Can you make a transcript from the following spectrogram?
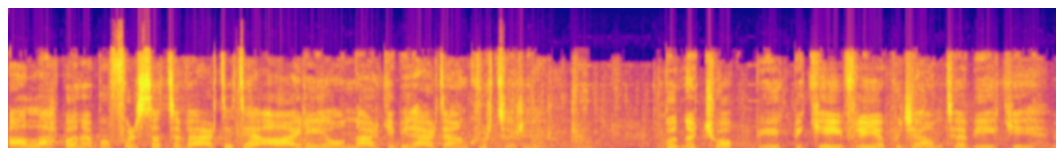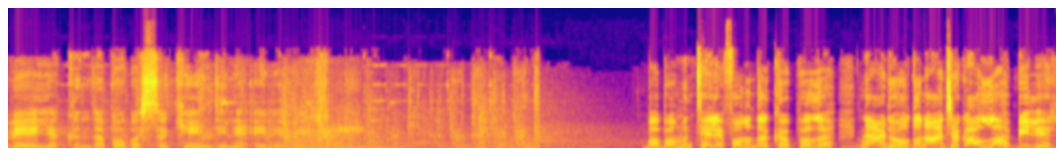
Allah bana bu fırsatı verdi de aileyi onlar gibilerden kurtarıyorum. Bunu çok büyük bir keyifle yapacağım tabii ki ve yakında babası kendini ele verir. Babamın telefonu da kapalı. Nerede olduğunu ancak Allah bilir.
